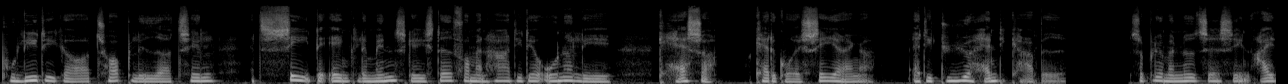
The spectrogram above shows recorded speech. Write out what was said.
politikere og topledere til at se det enkelte menneske, i stedet for at man har de der underlige kasser kategoriseringer af de dyre handicappede. Så bliver man nødt til at se, nej,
